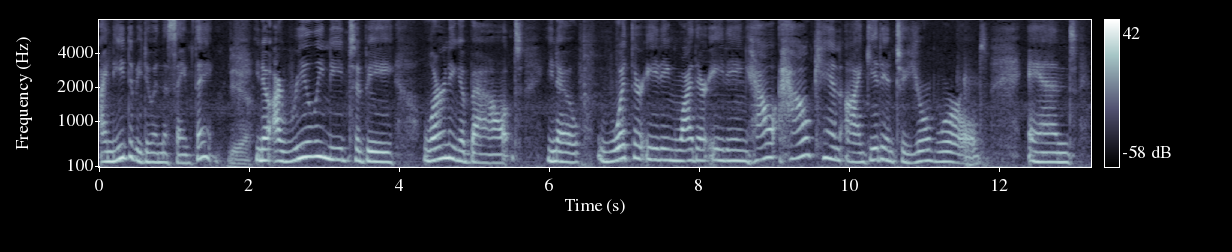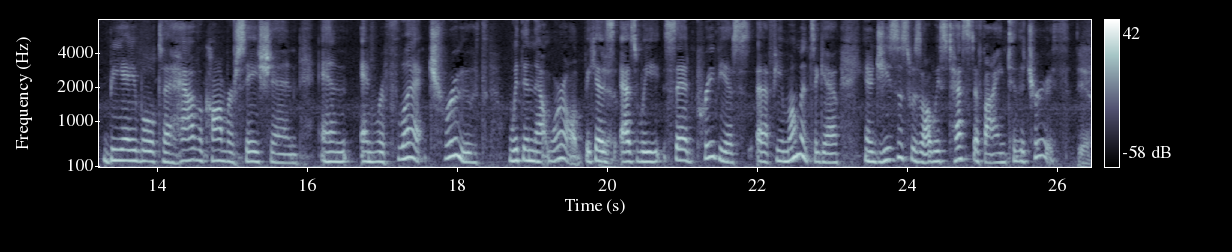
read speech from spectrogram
I need to be doing the same thing. Yeah. You know, I really need to be learning about, you know, what they're eating, why they're eating, how how can I get into your world and be able to have a conversation and and reflect truth within that world because Yeah. as we said previous a few moments ago you know jesus was always testifying to the truth Yeah.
